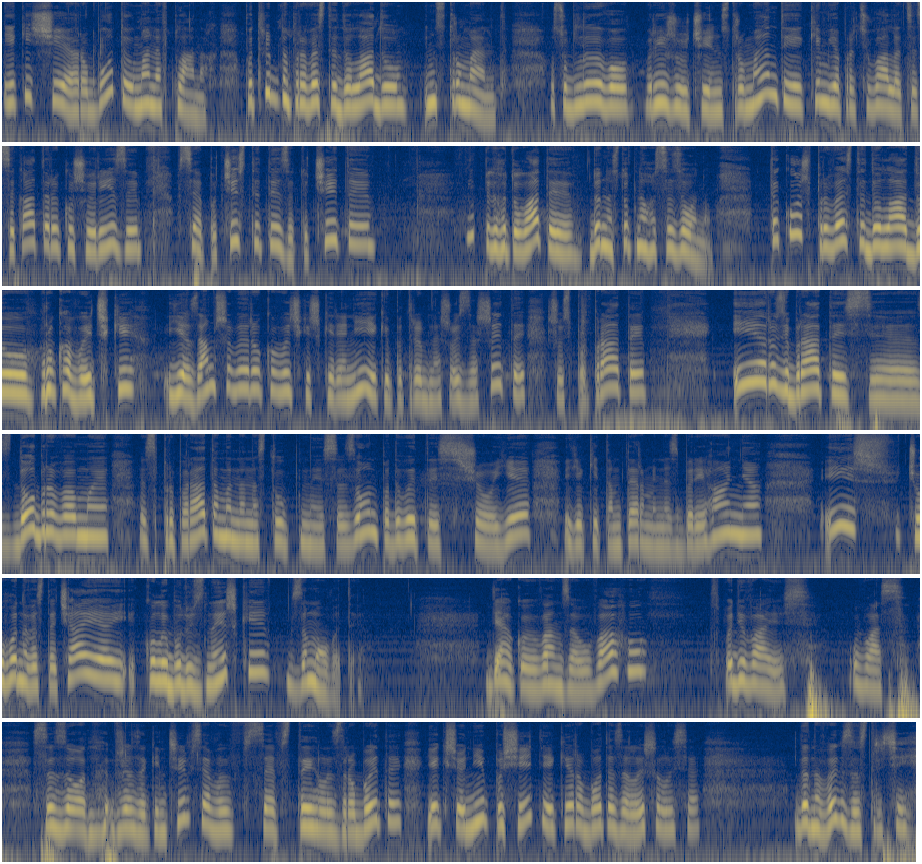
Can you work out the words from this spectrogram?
Які ще роботи у мене в планах? Потрібно привести до ладу інструмент, особливо ріжуючі інструменти, яким я працювала. Це секатори, кущорізи, все почистити, заточити і підготувати до наступного сезону. Також привести до ладу рукавички. Є замшеві рукавички, шкіряні, які потрібно щось зашити, щось попрати. І розібратись е, з добривами, з препаратами на наступний сезон, подивитись, що є, які там терміни зберігання, і чого не вистачає, коли будуть знижки, замовити. Дякую вам за увагу. Сподіваюсь, у вас сезон вже закінчився, ви все встигли зробити. Якщо ні, пишіть, які роботи залишилися. До нових зустрічей!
